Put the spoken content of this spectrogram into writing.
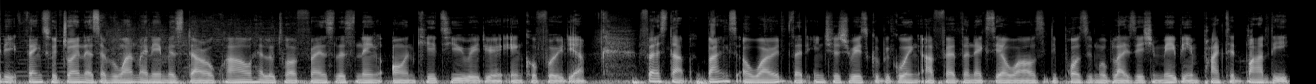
Alrighty, thanks for joining us, everyone. My name is Daryl Kwao. Hello to our friends listening on KTU Radio in Koforidua. First up, banks are worried that interest rates could be going up further next year, whilst deposit mobilization may be impacted badly.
